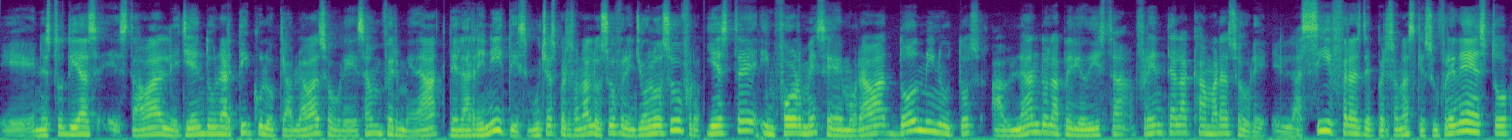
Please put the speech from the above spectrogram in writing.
Eh, en estos días estaba leyendo un artículo que hablaba sobre esa enfermedad de la rinitis. Muchas personas lo sufren, yo lo sufro. Y este informe se demoraba dos minutos hablando la periodista frente a la cámara sobre eh, las cifras de personas que sufren esto,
